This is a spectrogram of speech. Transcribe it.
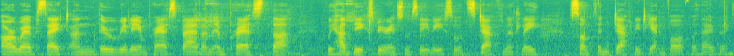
our website, and they were really impressed by it and impressed that we had the experience on the CV. So it's definitely something definitely to get involved with. I think.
